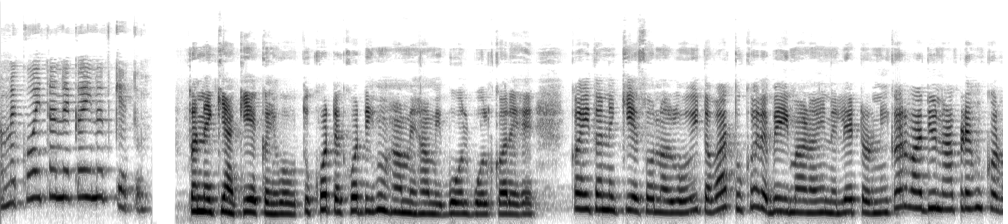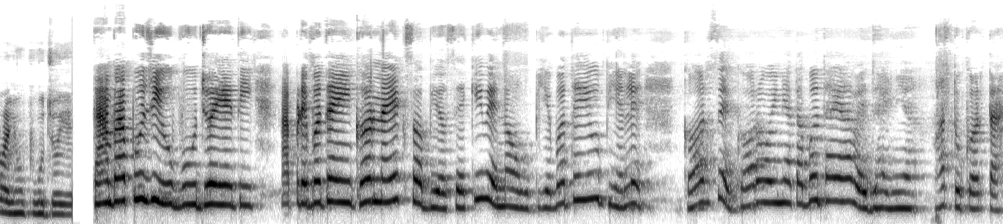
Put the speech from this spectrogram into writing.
અમે કોઈ તને કઈ નથી કેતું તને ક્યાં કે કઈ હોવ તું ખોટે ખોટી હું હામે હામી બોલ બોલ કરે હે? કઈ તને કે સોનલ હોવ તો વાતું કરે બે માણસ એને લેટર નહીં કરવા દ્યો ને આપણે શું કરવા ઊભું જોઈએ? કા બાપુજી ઊભું જોઈએ તી. આપણે બધા અહીં ઘરના એક સભ્ય છે કીવે ન ઊભીએ બધા ઊભીએ લે. ઘર છે ઘર હોય ને તો બધા આવે જાય અહીંયા વાતું કરતા.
